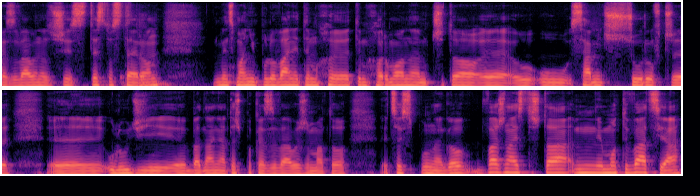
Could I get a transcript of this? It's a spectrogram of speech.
pokazywały, no to jest testosteron, więc manipulowanie tym, tym hormonem, czy to e, u, u samic szczurów, czy e, u ludzi e, badania też pokazywały, że ma to coś wspólnego. Ważna jest też ta motywacja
